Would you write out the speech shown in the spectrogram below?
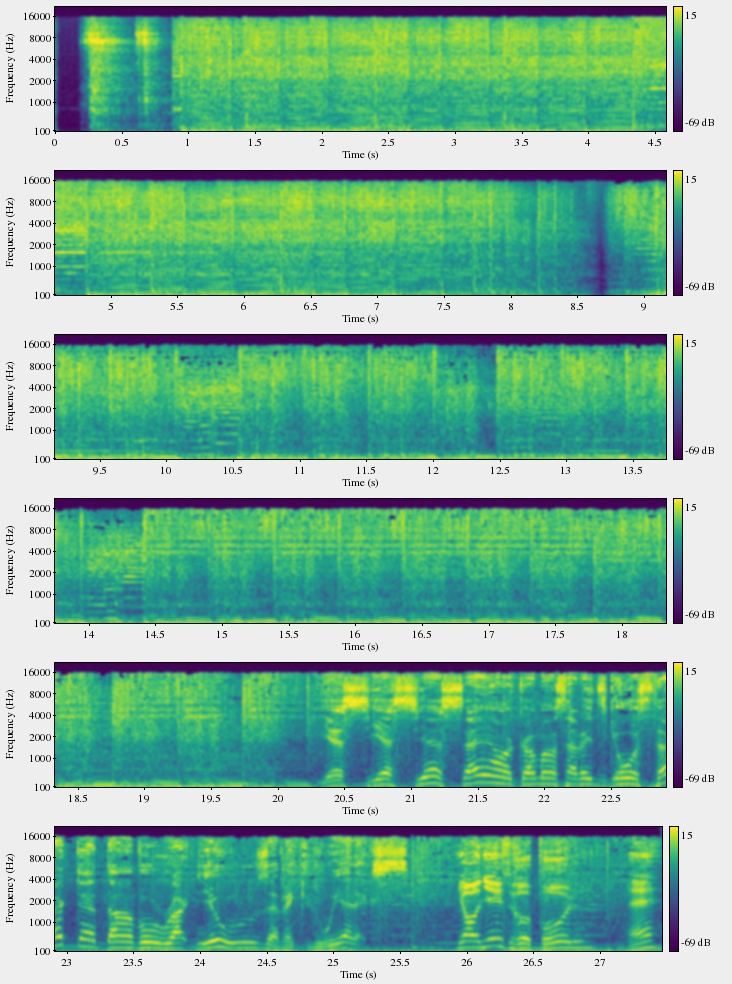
Yes, yes, yes. Hey, on commence avec du gros stock dans vos Rock News avec Louis-Alex. Et on niaisera pas, là. Hein?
